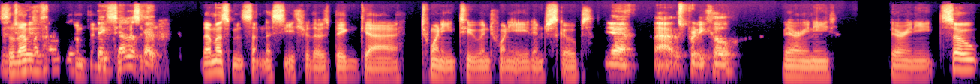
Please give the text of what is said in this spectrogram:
So that was something big telescope. That must have been something to see through those big uh, 22 and 28 inch scopes. Yeah, that was pretty cool. Very neat. Very neat. So,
